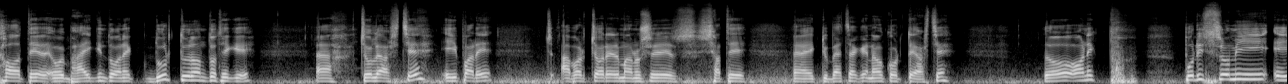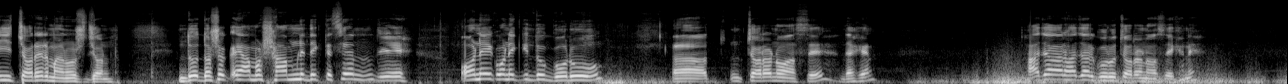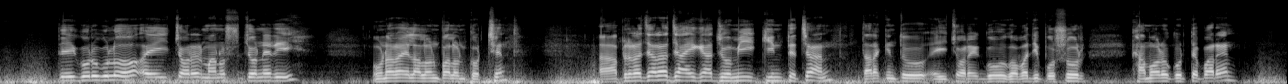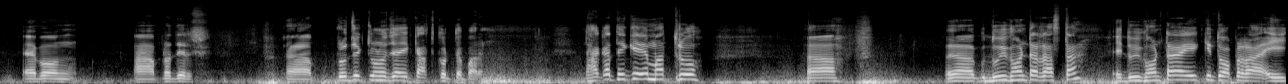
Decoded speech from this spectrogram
খাওয়াতে ওই ভাই কিন্তু অনেক দূর দূরান্ত থেকে চলে আসছে। এই পারে আবার চরের মানুষের সাথে একটু বেচা কেনাও করতে আসছে। তো অনেক পরিশ্রমী এই চরের মানুষজন। দর্শক আমার সামনে দেখতেছেন যে অনেক অনেক কিন্তু গরু চড়ানো আছে, দেখেন। হাজার হাজার গরু চড়ানো আছে এখানে। তো এই গরুগুলো এই চরের মানুষজনেরই, ওনারাই লালন পালন করছেন। আপনারা যারা জায়গা, জমি কিনতে চান, তারা কিন্তু এই চরে গো, গবাদি পশুর খামারও করতে পারেন এবং আপনাদের প্রজেক্ট অনুযায়ী কাজ করতে পারেন। ঢাকা থেকে মাত্র দুই ঘণ্টার রাস্তা। এই দুই ঘন্টায় কিন্তু আপনারা এই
